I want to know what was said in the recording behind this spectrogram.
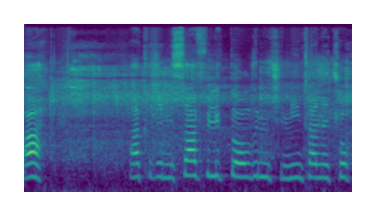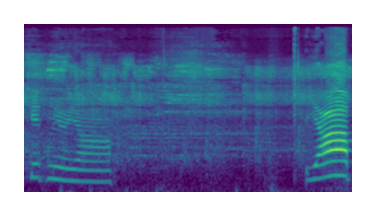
Ah. Arkadaşlar misafirlikte olduğum için internet çok yetmiyor ya. Yap.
